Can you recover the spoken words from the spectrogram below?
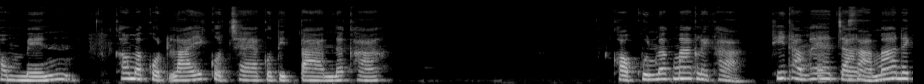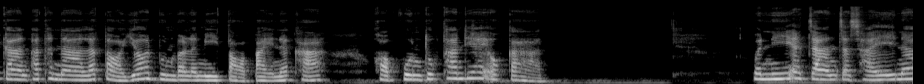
คอมเมนต์ เข้ามากดไลค์ กดแชร์ กดติดตามนะคะ ขอบคุณมาก ๆ เลยค่ะ ที่ทำให้อาจารย์สามารถในการพัฒนาและต่อยอดบุญบารมีต่อไปนะคะ ขอบคุณทุกท่านที่ให้โอกาส วันนี้อาจารย์จะใช้หน้า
